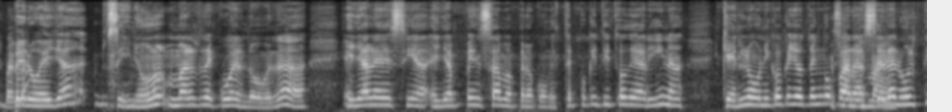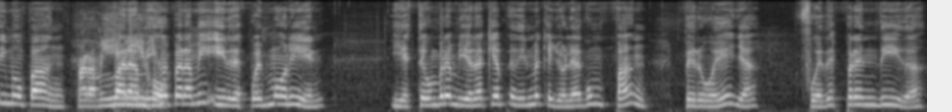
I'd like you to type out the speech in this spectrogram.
¿verdad? Pero ella, si yo mal recuerdo, ¿verdad? Ella le decía, ella pensaba, pero con este poquitito de harina, que es lo único que yo tengo Esa para hacer es. el último pan, Para mí para mi mi hijo. hijo y para mí, y después morir. Y este hombre viene aquí a pedirme que yo le haga un pan, pero ella fue desprendida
